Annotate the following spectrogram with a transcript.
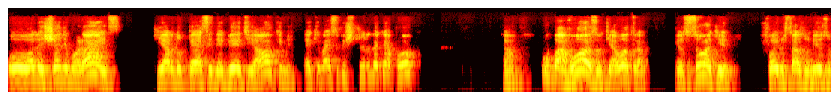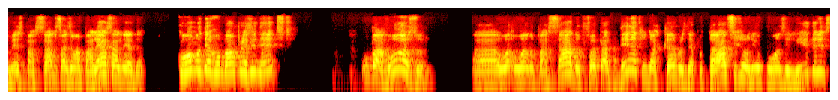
O Alexandre Moraes, que era do PSDB de Alckmin, é que vai substituir daqui a pouco. Tá? O Barroso, que é outra pessoa que foi nos Estados Unidos no mês passado fazer uma palestra, Leda, como derrubar um presidente. O Barroso ah, o, o, ano passado, foi para dentro da Câmara dos Deputados, se reuniu com 11 líderes,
